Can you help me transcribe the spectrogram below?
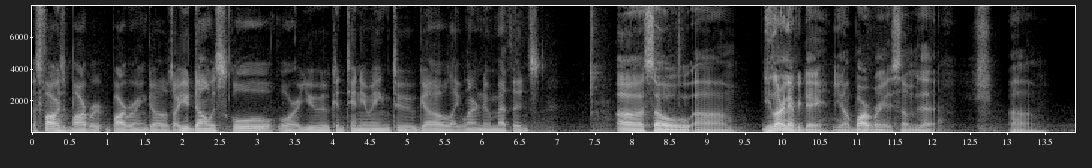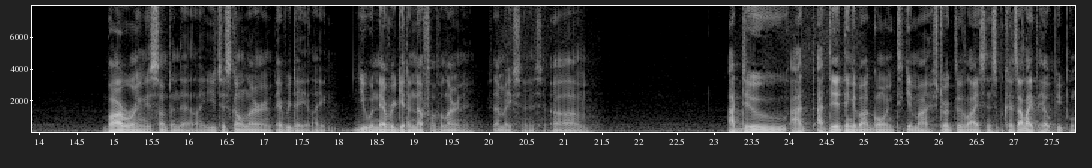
as far as barber barbering goes, are you done with school or are you continuing to go like learn new methods? Uh, so um, you learn every day. You know, barbering is something that, um, barbering is something that like you just gonna learn every day. Like you will never get enough of learning. If that makes sense. Um, I do. I I did think about going to get my instructor license because I like to help people.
